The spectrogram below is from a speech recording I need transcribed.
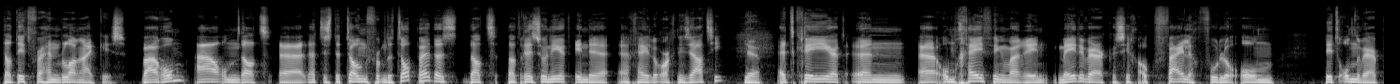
dat dit voor hen belangrijk is. Waarom? A, omdat uh, dat is de tone from the top. Hè? Dus dat, dat resoneert in de uh, gehele organisatie. Yeah. Het creëert een omgeving waarin medewerkers zich ook veilig voelen om dit onderwerp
